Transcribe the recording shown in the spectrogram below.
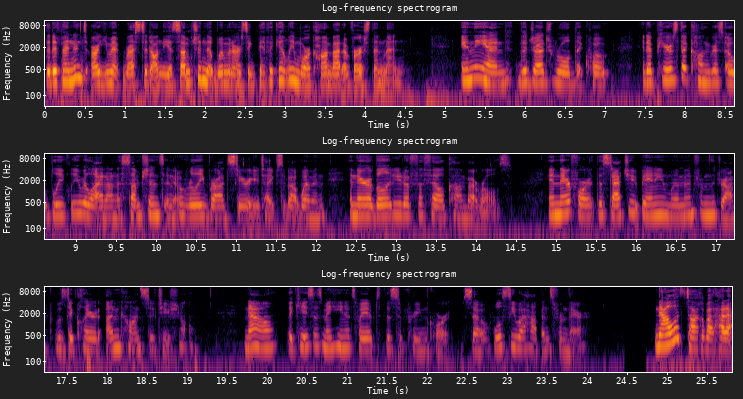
the defendant's argument rested on the assumption that women are significantly more combat averse than men. In the end, the judge ruled that, quote, it appears that Congress obliquely relied on assumptions and overly broad stereotypes about women and their ability to fulfill combat roles, and therefore the statute banning women from the draft was declared unconstitutional. Now, the case is making its way up to the Supreme Court, so we'll see what happens from there. Now let's talk about how to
